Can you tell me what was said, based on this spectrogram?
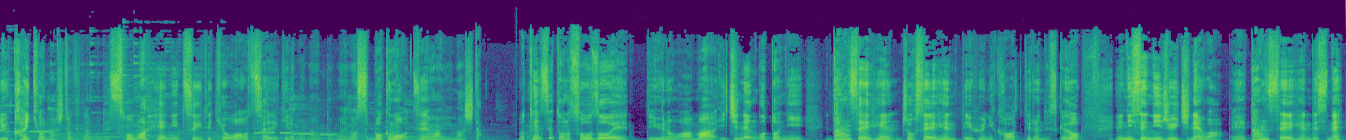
いう快挙を成し遂げたのでその辺について今日はお伝えできればなと思います。僕も全話見ました。まあ、テンセットの創造営っていうのは、まあ、1年ごとに男性編、女性編っていう風に変わってるんですけど、2021年は、えー、男性編ですね。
